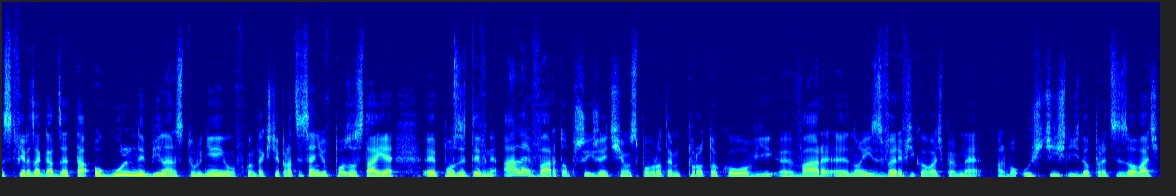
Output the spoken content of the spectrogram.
stwierdza gazeta, ogólny bilans turnieju w kontekście pracy sędziów pozostaje pozytywny, ale warto przyjrzeć się z powrotem protokołowi VAR, no i zweryfikować pewne, albo uściślić, doprecyzować,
